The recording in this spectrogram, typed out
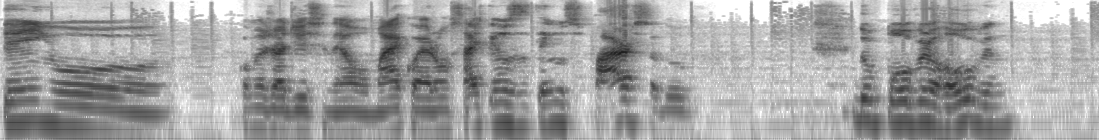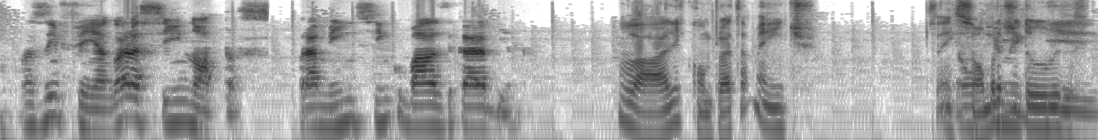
Tem o. Como eu já disse, né? O Michael Ironside. Tem os, tem os parça do. Do Paul Verhoeven. Mas enfim, agora sim, notas. Pra mim, 5 balas de carabina. Vale completamente. Sem É um sombra de dúvidas.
